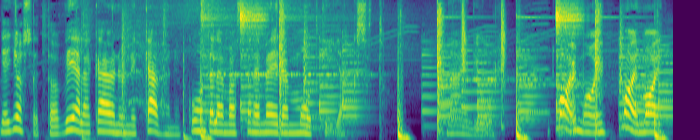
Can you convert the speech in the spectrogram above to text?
Ja jos et ole vielä käynyt, niin käyhän nyt kuuntelemassa ne meidän muutkin jaksot. Näin juuri. Moi moi! Moi moi!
